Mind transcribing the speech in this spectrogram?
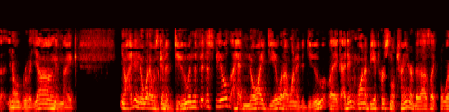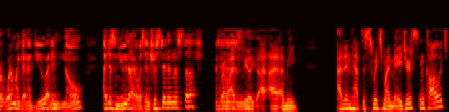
uh, you know, really young and like, you know, I didn't know what I was going to do in the fitness field. I had no idea what I wanted to do. Like, I didn't want to be a personal trainer, but I was like, but what, what am I going to do? I didn't know. I just knew that I was interested in this stuff. And Bro, I feel you. I, I, I mean, I didn't have to switch my majors in college.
